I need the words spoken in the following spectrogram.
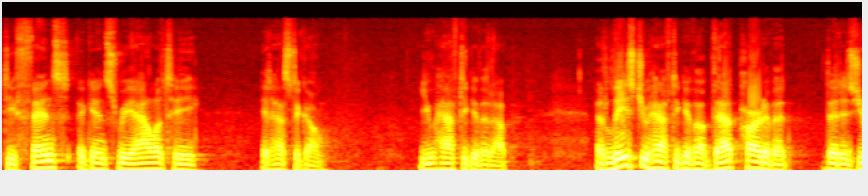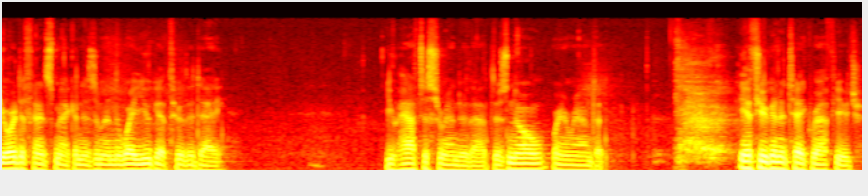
defense against reality, it has to go. You have to give it up. At least you have to give up that part of it that is your defense mechanism and the way you get through the day. You have to surrender that. There's no way around it. If you're going to take refuge.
